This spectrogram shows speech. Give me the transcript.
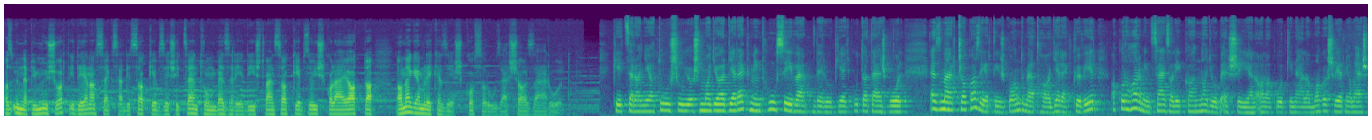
Az ünnepi műsort idén a Szexárdi Szakképzési Centrum Bezerédi István szakképzőiskolája adta, a megemlékezés koszorúzással zárult. Kétszer annyi a túlsúlyos magyar gyerek, mint 20 éve, derül ki egy kutatásból. Ez már csak azért is gond, mert ha a gyerek kövér, akkor 30%-kal nagyobb eséllyel alakul ki nála magas vérnyomás,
